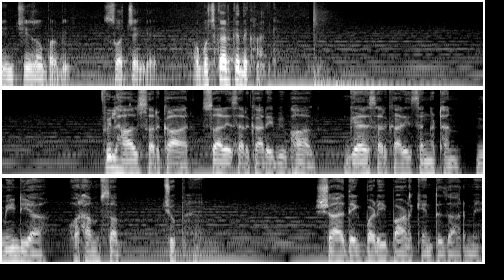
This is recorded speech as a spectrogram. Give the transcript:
इन चीज़ों पर भी सोचेंगे और कुछ करके दिखाएँगे। फ़िलहाल सरकार, सारे सरकारी विभाग, गैर सरकारी संगठन, मीडिया और हम सब चुप हैं। शायद एक बड़ी बाढ़ के इंतज़ार में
